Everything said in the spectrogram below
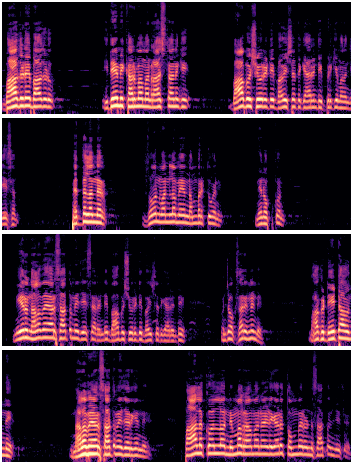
బాధుడే బాధుడు. ఇదేమి కర్మ మన రాష్ట్రానికి. బాబు షూరిటీ భవిష్యత్ గ్యారంటీ ఇప్పటికీ మనం చేశాం. పెద్దలు అన్నారు జోన్ వన్లో మేము నంబర్ టూ అని. నేను ఒప్పుకోను. మీరు నలభై ఆరు శాతమే చేశారండి. బాబు షూరిటీ భవిష్యత్ గ్యారంటీ. కొంచెం ఒకసారి వినండి. మాకు డేటా ఉంది. నలభై ఆరు శాతమే జరిగింది. పాలకోల్లో నిమ్మల రామానాయుడు గారు తొంభై రెండు శాతం చేశాడు.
